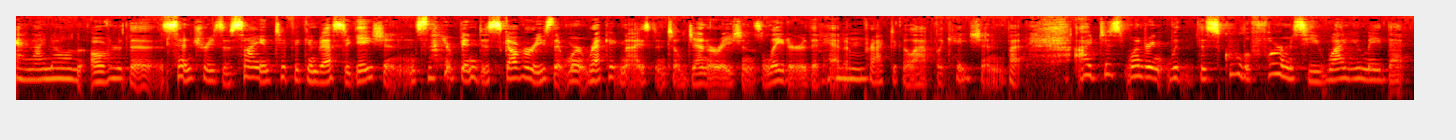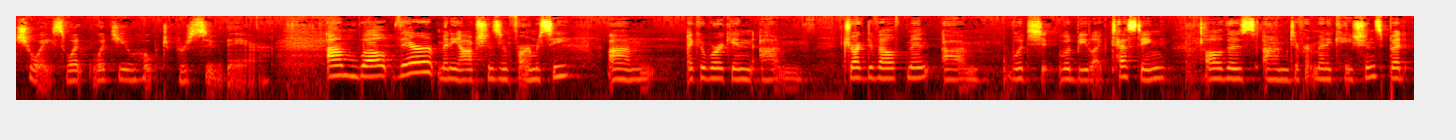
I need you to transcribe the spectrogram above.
And I know over the centuries of scientific investigations, there have been discoveries that weren't recognized until generations later that had mm-hmm. a practical application. But I'm just wondering, with the School of Pharmacy, why you made that choice? What what do you hope to pursue there? Um, well, there are many options in pharmacy. Um, I could work in um, drug development, um, which would be like testing all those um, different medications. But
